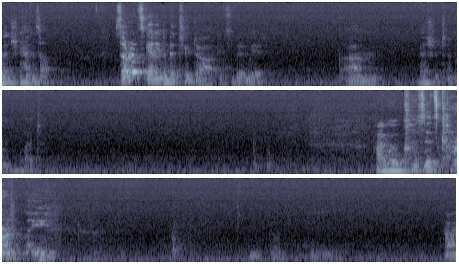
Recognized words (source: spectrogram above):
And then she hangs up. Sorry, it's getting a bit too dark. It's a bit weird. Um, I should turn on the light. I will, cause it's currently. Oh God, continue. Hi.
